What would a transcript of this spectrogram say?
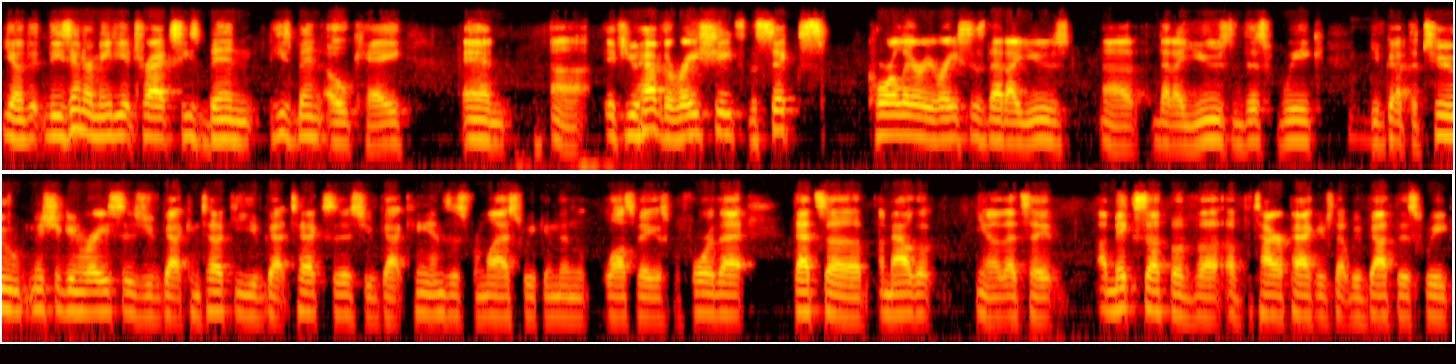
you know th- these intermediate tracks, he's been he's been okay. And uh, if you have the race sheets, the six corollary races that I used uh, that I used this week. You've got the two Michigan races. You've got Kentucky. You've got Texas. You've got Kansas from last week, and then Las Vegas before that. That's a amalgam. You know, that's a a mix up of uh, of the tire package that we've got this week.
